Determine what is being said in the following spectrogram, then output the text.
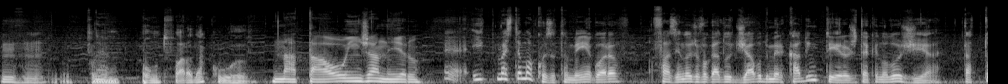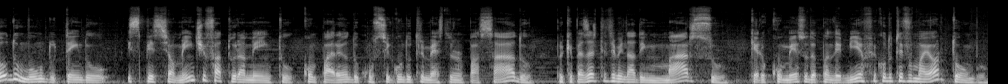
Uhum. Foi é. um ponto fora da curva. Natal em janeiro. É, e, mas tem uma coisa também, agora fazendo advogado do diabo do mercado inteiro de tecnologia. Tá todo mundo tendo especialmente faturamento comparando com o segundo trimestre do ano passado, porque apesar de ter terminado em março, que era o começo da pandemia, foi quando teve o maior tombo.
